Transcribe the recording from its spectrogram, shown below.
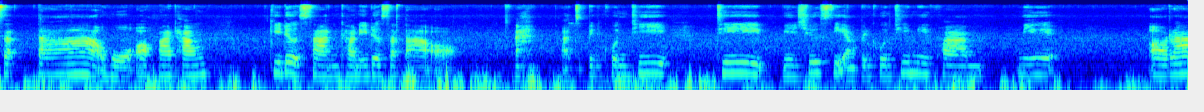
star โอ้โห ออกมาทั้งกีเดอร์ซันคราวนี้เดอะสตาร์ออกอะอาจจะเป็นคนที่ที่มีชื่อเสียงเป็นคนที่มีความมีออร่า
